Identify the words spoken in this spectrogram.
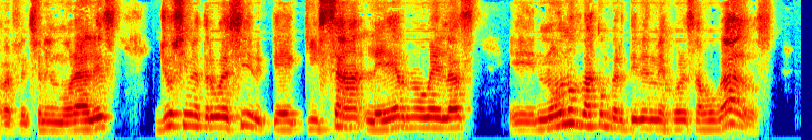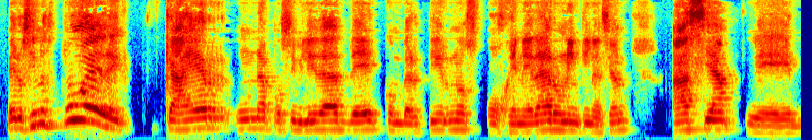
reflexiones morales, yo sí me atrevo a decir que quizá leer novelas eh, no nos va a convertir en mejores abogados, pero sí nos puede caer una posibilidad de convertirnos o generar una inclinación hacia eh,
